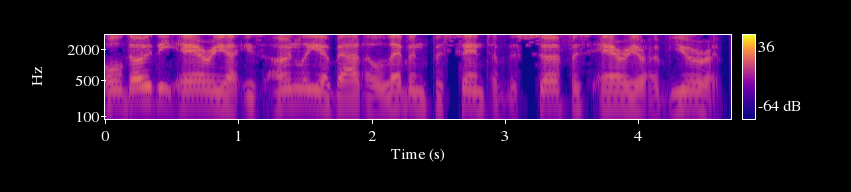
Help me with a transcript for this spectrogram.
Although the area is only about 11% of the surface area of Europe,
